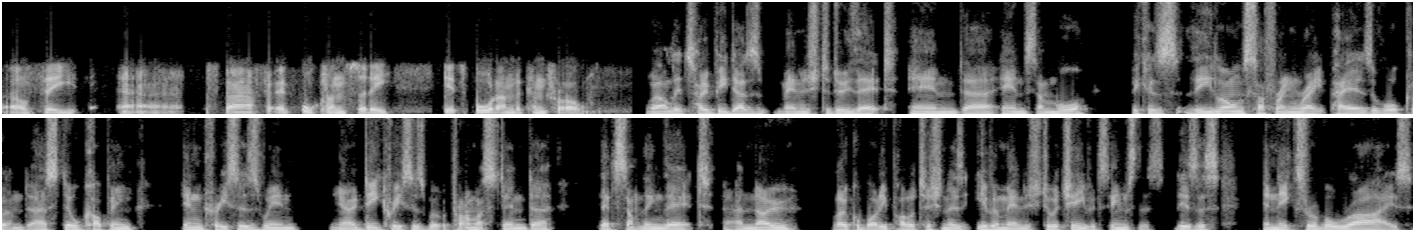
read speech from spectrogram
of the uh, staff at Auckland City gets brought under control. Well, let's hope he does manage to do that and uh, and some more, because the long-suffering ratepayers of Auckland are still copping increases when you know decreases were promised, and uh, that's something that uh, no local body politician has ever managed to achieve. It seems this, there's this inexorable rise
